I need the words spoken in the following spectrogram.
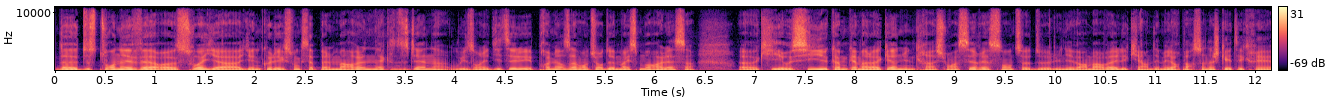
de, de se tourner vers soit il y a, y a une collection qui s'appelle Marvel Next Gen où ils ont édité les premières aventures de Miles Morales, qui est aussi, comme Kamala Khan, une création assez récente de l'univers Marvel et qui est un des meilleurs personnages qui a été créé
